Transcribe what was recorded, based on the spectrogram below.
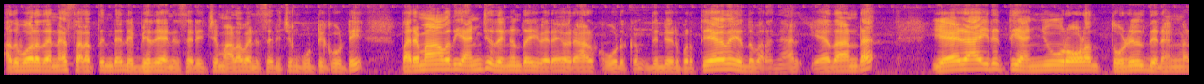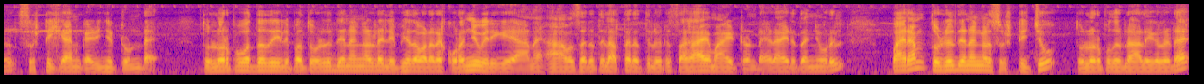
അതുപോലെ തന്നെ സ്ഥലത്തിന്റെ ലഭ്യത അനുസരിച്ചും അളവനുസരിച്ചും കൂട്ടിക്കൂട്ടി പരമാവധി അഞ്ച് തെങ്ങും തൈ വരെ ഒരാൾക്ക് കൊടുക്കും. ഇതിന്റെ ഒരു പ്രത്യേകത എന്ന് പറഞ്ഞാൽ ഏതാണ്ട് ഏഴായിരത്തി അഞ്ഞൂറോളം തൊഴിൽ ദിനങ്ങൾ സൃഷ്ടിക്കാൻ കഴിഞ്ഞിട്ടുണ്ട്. തൊഴിലുറപ്പ് പദ്ധതിയിൽ ഇപ്പോൾ തൊഴിൽ ദിനങ്ങളുടെ ലഭ്യത വളരെ കുറഞ്ഞു വരികയാണ്. ആ അവസരത്തിൽ അത്തരത്തിലൊരു സഹായമായിട്ടുണ്ട്. ഏഴായിരത്തി അഞ്ഞൂറിൽ പരം തൊഴിൽ ദിനങ്ങൾ സൃഷ്ടിച്ചു. തൊഴിലുറപ്പ് തൊഴിലാളികളുടെ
